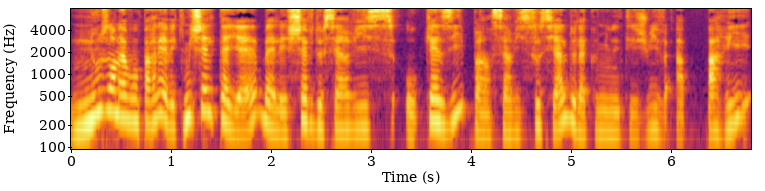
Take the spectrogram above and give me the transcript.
nous en avons parlé avec Michel Taïeb, elle est chef de service au CASIP, un service social de la communauté juive à Paris,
